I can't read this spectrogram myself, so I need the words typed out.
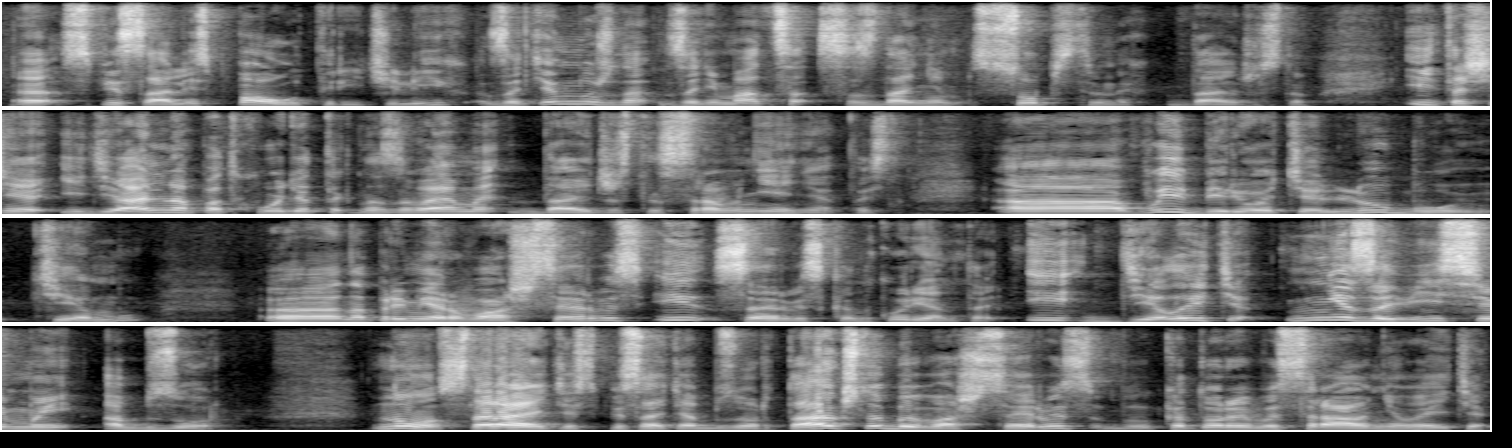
э, списались, поутричили их, затем нужно заниматься созданием собственных дайджестов. И точнее, идеально подходят так называемые дайджесты сравнения. То есть э, вы берете любую тему, например, ваш сервис и сервис конкурента. И делаете независимый обзор. Но старайтесь писать обзор так, чтобы ваш сервис, который вы сравниваете,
